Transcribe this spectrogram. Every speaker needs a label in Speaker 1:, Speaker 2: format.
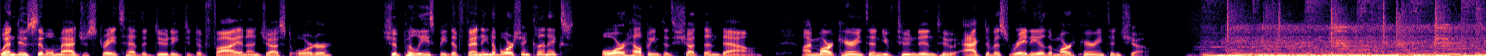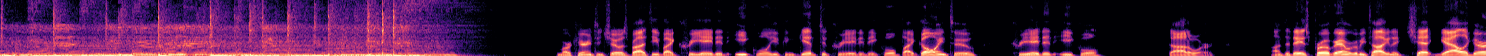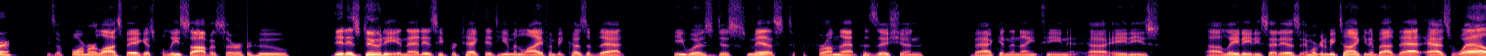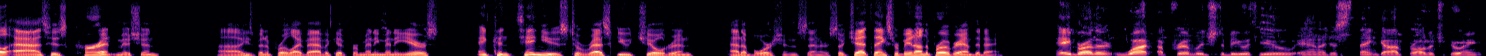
Speaker 1: When do civil magistrates have the duty to defy an unjust order? Should police be defending abortion clinics or helping to shut them down? I'm Mark Harrington. You've tuned in to Activist Radio, The Mark Harrington Show. The Mark Harrington Show is brought to you by Created Equal. You can give to Created Equal by going to createdequal.org. On today's program, we're going to be talking to Chet Gallagher. He's a former Las Vegas police officer who did his duty, and that is he protected human life. And because of that, he was dismissed from that position back in the 1980s uh, late 80s, that is. And we're going to be talking about that as well as his current mission. Uh, he's been a pro life advocate for many, many years and continues to rescue children at abortion centers. So, Chet, thanks for being on the program today.
Speaker 2: Hey, brother, what a privilege to be with you. And I just thank God for all that you're doing.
